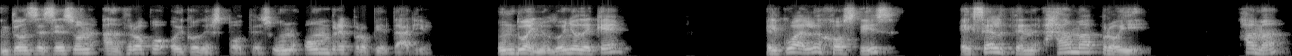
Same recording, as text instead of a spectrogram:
Entonces, es un antropo oicodespotes, un hombre propietario, un dueño. ¿Dueño de qué? El cual, hostis, excelten hama proi. Hama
